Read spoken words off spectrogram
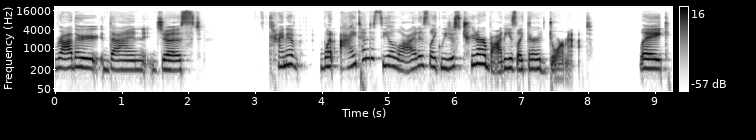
rather than just kind of what I tend to see a lot is like we just treat our bodies like they're a doormat. Like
